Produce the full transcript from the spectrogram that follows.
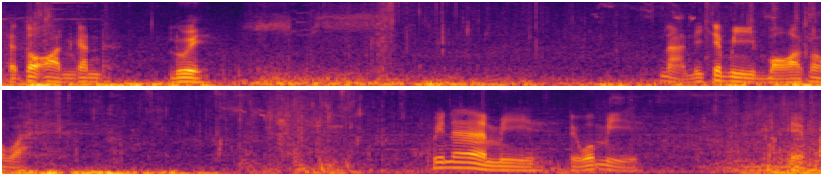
แต่ตัวอ่อนกัน ลุยหนานี้จะมีบอสเปล่าวะ ไม่น่ามีหรือว่ามี โอเคไป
